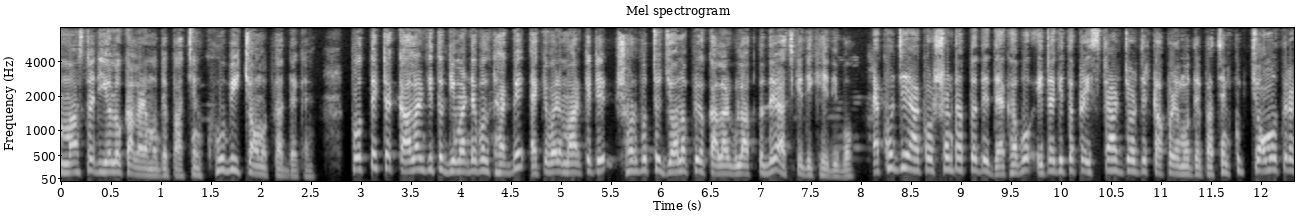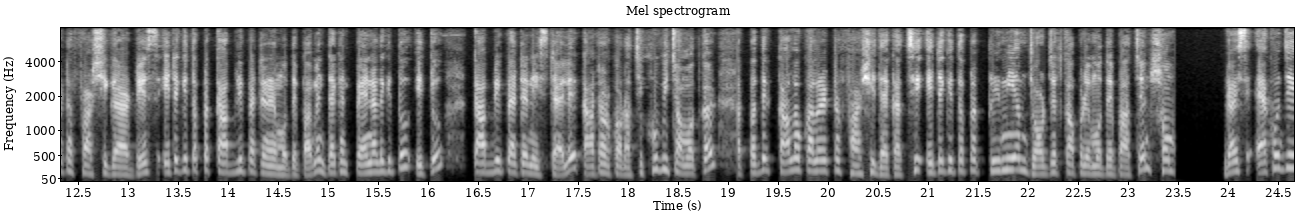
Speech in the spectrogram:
মাস্টার্ড ইয়েলো কালারের মধ্যে পাচ্ছেন। খুবই চমৎকার দেখেন। প্রত্যেকটা কালার কিন্তু ডিমান্ডেবল থাকবে। একেবারে মার্কেটের সর্বোচ্চ জনপ্রিয় কালারগুলো আপনাদের আজকে দেখিয়ে দিব। এখন যে আকর্ষণটা আপনাদের দেখাবো, এটা কিন্তু আপনার স্টার জর্জের কাপড়ের মধ্যে পাচ্ছেন। খুব চমৎকার একটা ফার্সি গায়ের ড্রেস এটা কিন্তু আপনার কাবলি প্যাটার্নের মধ্যে পাবেন। দেখেন প্যানেলে কিন্তু একটু কাবলি প্যাটার্ন স্টাইলে কাটার করা আছে। খুবই চমৎকার। আপনাদের কালো কালার একটা ফার্সি দেখাচ্ছি। এটা কিন্তু আপনার প্রিমিয়াম জর্জেট কাপড়ের মধ্যে পাচ্ছেন। গাইস এখন যে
